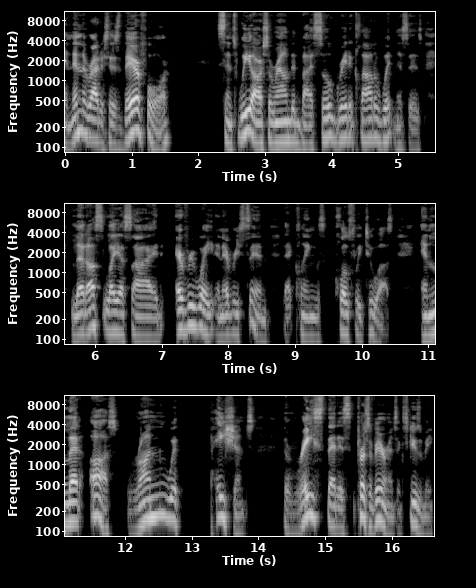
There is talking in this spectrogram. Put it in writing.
And then the writer says, Therefore, since we are surrounded by so great a cloud of witnesses, let us lay aside every weight and every sin that clings closely to us, and let us run with patience the race that is perseverance, excuse me,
